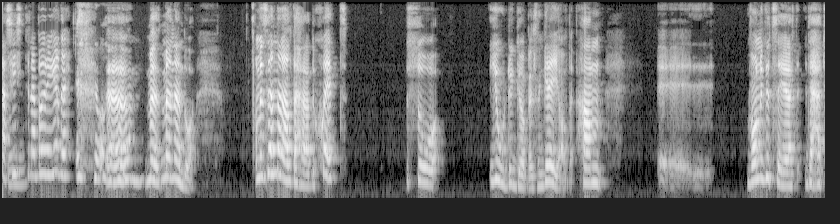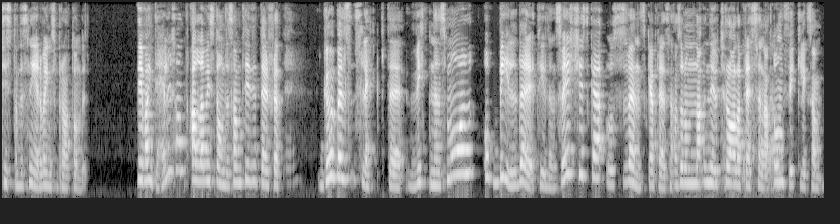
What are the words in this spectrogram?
nazisterna började. Ja. Eh, men, men ändå. Men sen när allt det här hade skett så gjorde Goebbels en grej av det. Han... Eh, Vonnegut säger att det här tystnades ner, det var ingen som pratade om det. Det var inte heller sant. Alla visste om det samtidigt därför att Goebbels släppte vittnesmål och bilder till den schweiziska och svenska pressen, alltså de neutrala presserna. De fick liksom,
